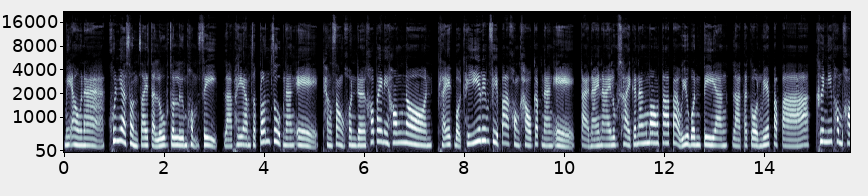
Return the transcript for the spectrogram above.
ไม่เอาน่ะคุณอย่าสนใจแต่ลูกจนลืมผมสิและพยายามจะปล้นจูบนางเอก ทั้งสองคนเดินเข้าไปในห้องนอน พระเอกบทขยี้ริมฝีปากของเขากับนางเอก แต่นายนายลูกชายก็นั่งมองตาแป๋วอยู่บนเตียงละตะโกนเรียกป้าป๊าคืนนี้ผมขอ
